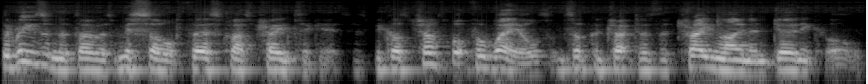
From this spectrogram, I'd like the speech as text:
The reason that I was missold first class train tickets is because Transport for Wales and subcontractors the Trainline and Journey Call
